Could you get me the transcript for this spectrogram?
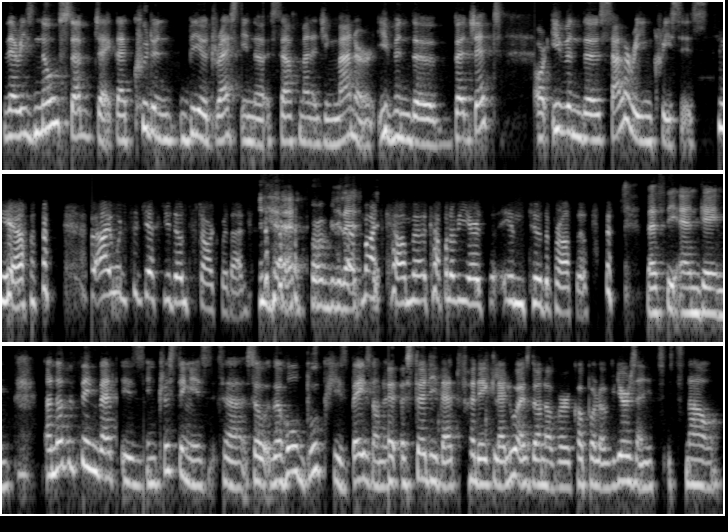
there is no subject that couldn't be addressed in a self managing manner, even the budget or even the salary increases. Yeah. I would suggest you don't start with that. Yeah, probably that. that might come a couple of years into the process. That's the end game. Another thing that is interesting is uh, so the whole book is based on a, a study that Frédéric Laloux has done over a couple of years, and it's it's now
